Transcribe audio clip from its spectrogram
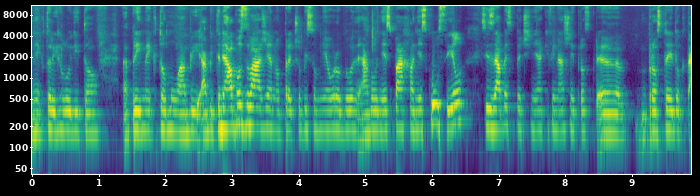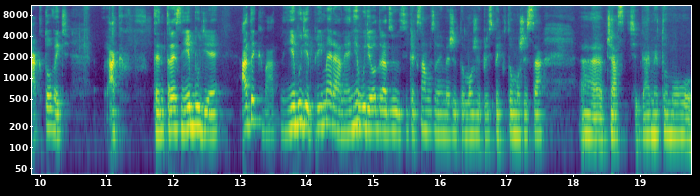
niektorých ľudí to e, príjme k tomu, aby, aby teda, alebo zvážia, no prečo by som neurobil, alebo nespáchal, neskúsil si zabezpečiť nejaký finančný e, prostriedok takto, veď ak ten trest nebude adekvátny, nebude primeraný, nebude odradzujúci, tak samozrejme, že to môže prispieť k tomu, že sa e, časť, dajme tomu, e,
